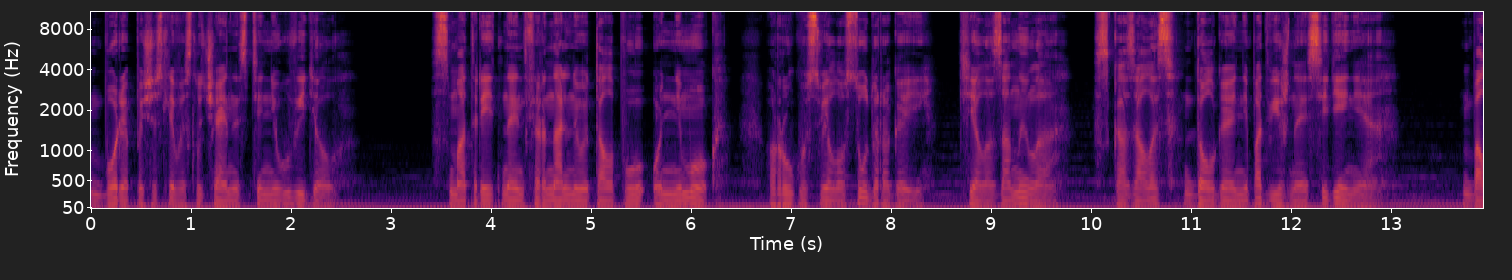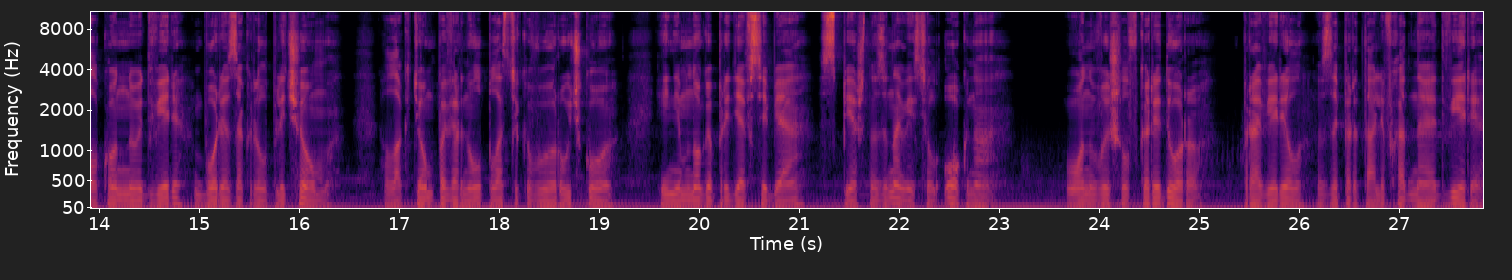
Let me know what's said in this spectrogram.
Боря по счастливой случайности не увидел. Смотреть на инфернальную толпу он не мог. Руку свело судорогой, тело заныло. Сказалось долгое неподвижное сидение. Балконную дверь Боря закрыл плечом, локтем повернул пластиковую ручку и, немного придя в себя, спешно занавесил окна. Он вышел в коридор, проверил, заперта ли входная дверь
